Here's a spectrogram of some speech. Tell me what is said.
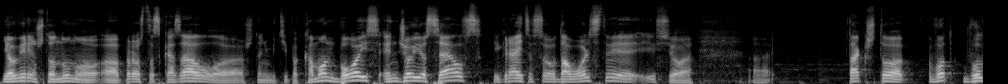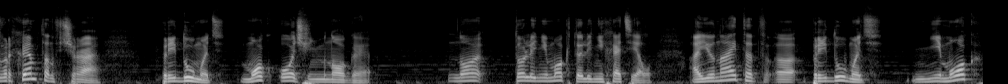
я уверен, что Нуну э, просто сказал э, что-нибудь типа «Come on, boys, enjoy yourselves», играйте в свое удовольствие, и все. Э, так что вот Вулверхэмптон вчера придумать мог очень многое, но то ли не мог, то ли не хотел. А Юнайтед э, придумать не мог,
